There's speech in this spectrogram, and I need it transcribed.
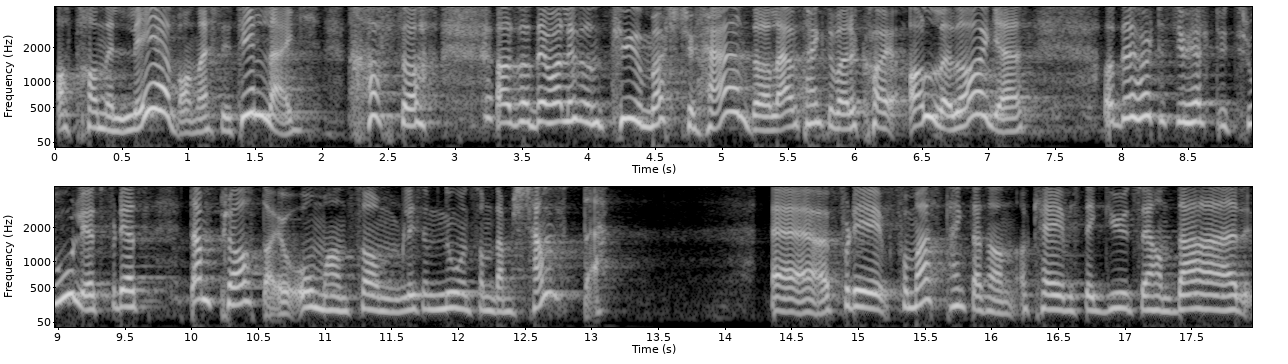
at han er levende i tillegg. Altså, altså Det var liksom too much to handle. Jeg tenkte bare hva i alle dager? Og det hørtes jo helt utrolig ut, fordi de prata jo om han som liksom noen som de kjente. Eh, fordi For meg så tenkte jeg sånn ok, Hvis det er Gud, så er han der,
